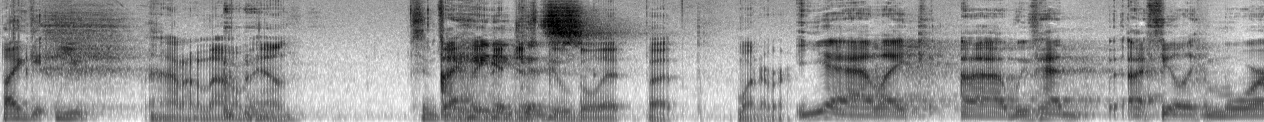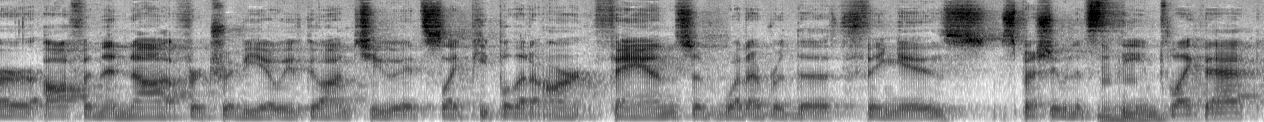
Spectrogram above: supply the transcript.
Like you, I don't know, man. Seems like we hate can just Google it, but whatever. Yeah, like uh, we've had. I feel like more often than not for trivia we've gone to, it's like people that aren't fans of whatever the thing is, especially when it's Mm-hmm. themed like that.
